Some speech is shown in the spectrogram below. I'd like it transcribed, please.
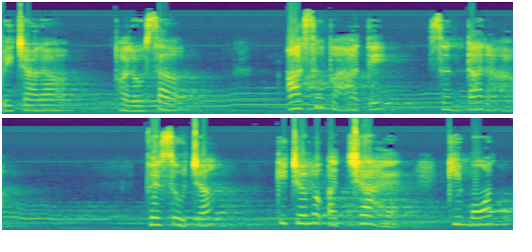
बेचारा भरोसा आँसू बहाते सुनता रहा। फिर सोचा कि चलो अच्छा है कि मौत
